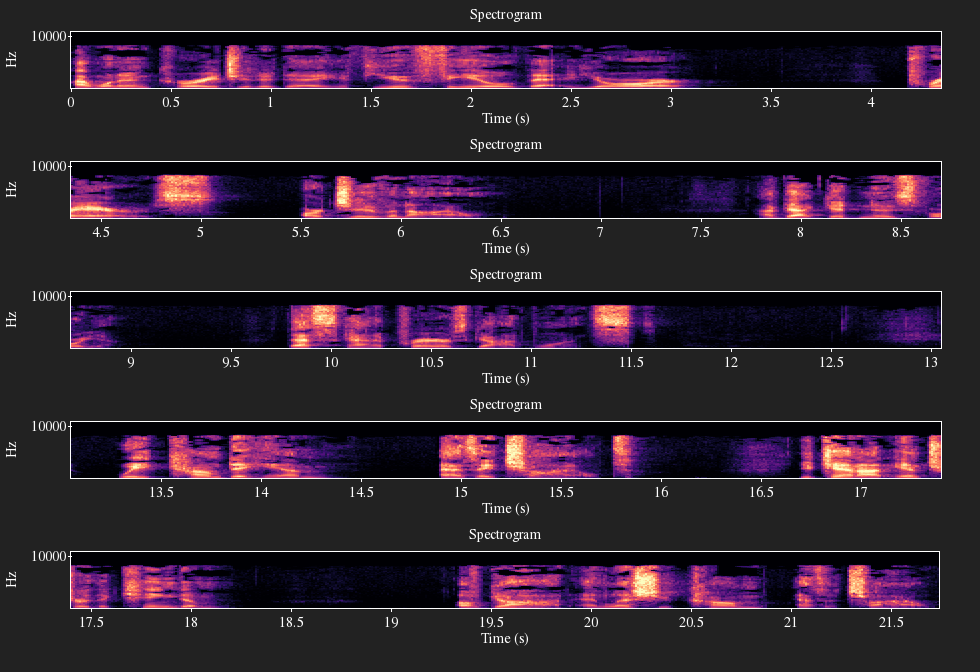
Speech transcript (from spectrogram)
I want to encourage you today if you feel that your prayers are juvenile, I've got good news for you. That's the kind of prayers God wants we come to him as a child. You cannot enter the kingdom of God unless you come as a child.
